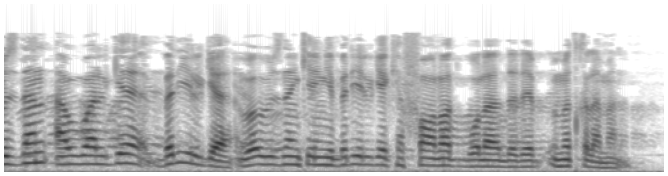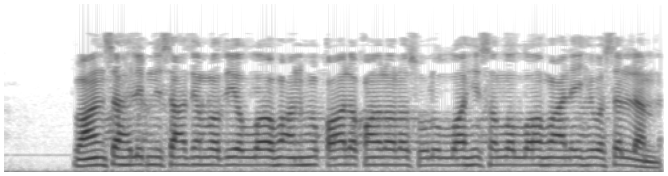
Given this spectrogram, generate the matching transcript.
o'zidan avvalgi bir yilga va o'zidan keyingi bir yilga kafforat bo'ladi deb umid qilaman. وعن سهل بن سعد رضي الله عنه قال قال رسول الله صلى الله عليه وسلم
